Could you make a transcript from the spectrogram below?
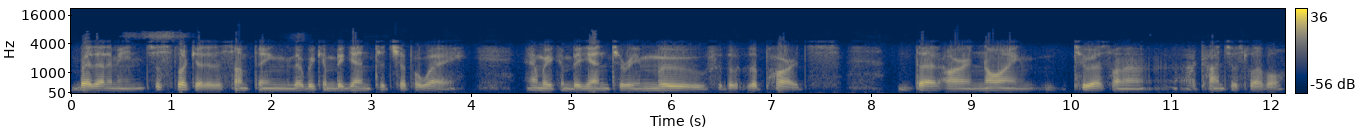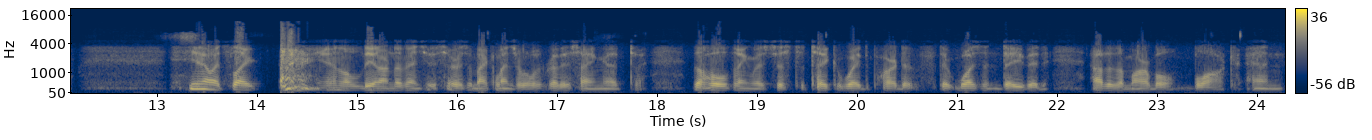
By that I mean just look at it as something that we can begin to chip away, and we can begin to remove the, the parts that are annoying to us on a, a conscious level. You know, it's like you know Leonardo da Vinci or Michelangelo rather saying that uh, the whole thing was just to take away the part of that wasn't David out of the marble block, and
